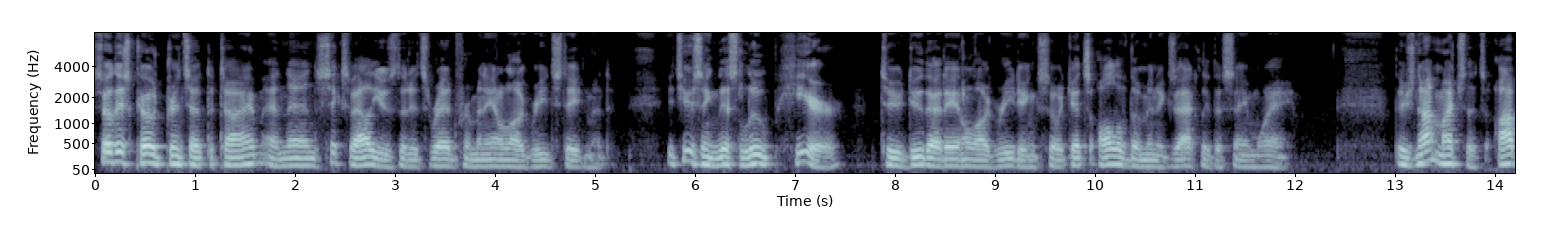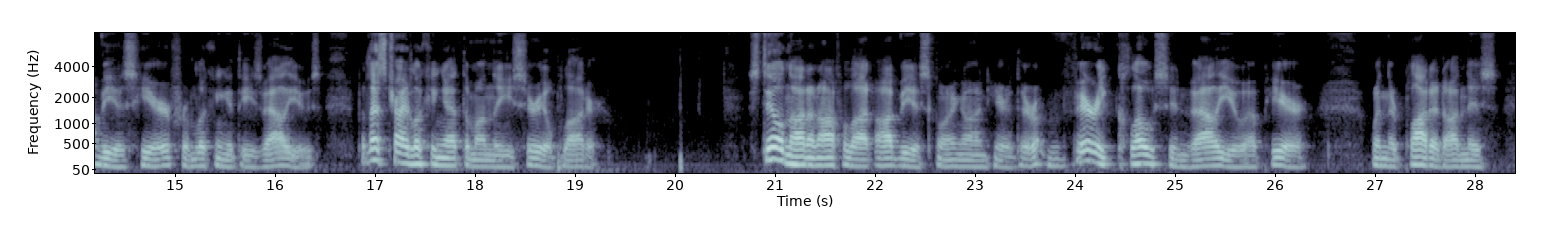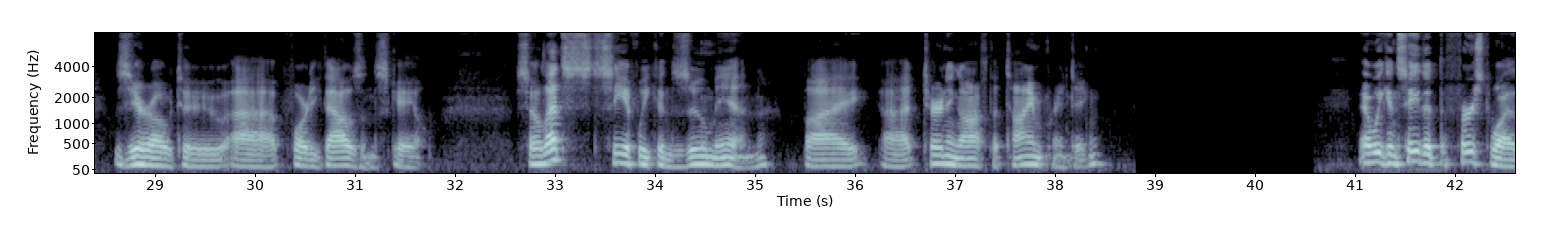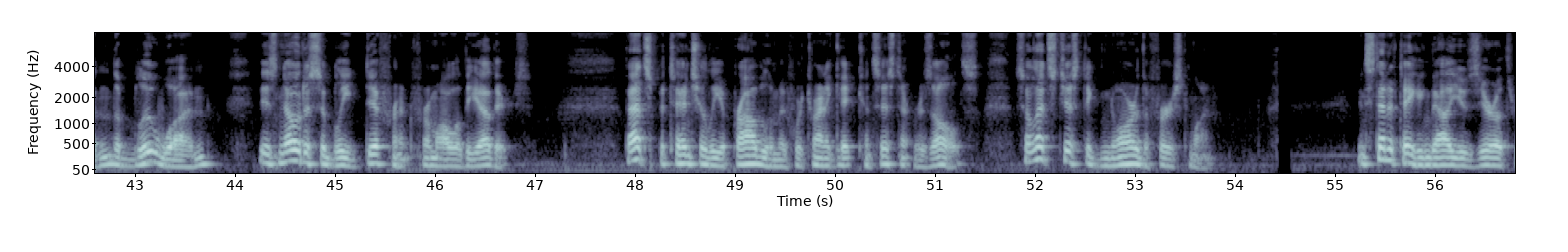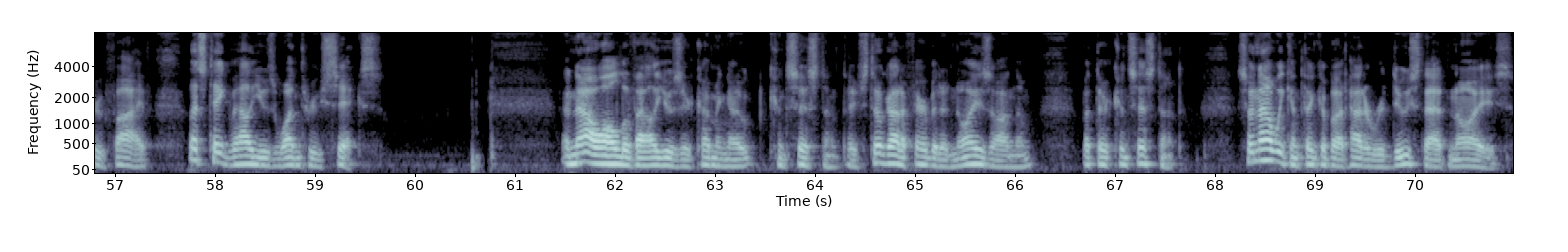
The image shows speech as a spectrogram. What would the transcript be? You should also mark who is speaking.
Speaker 1: So this code prints out the time and then six values that it's read from an analog read statement. It's using this loop here to do that analog reading so it gets all of them in exactly the same way. There's not much that's obvious here from looking at these values, but let's try looking at them on the serial plotter. Still not an awful lot obvious going on here. They're very close in value up here when they're plotted on this 0 to uh, 40,000 scale. So let's see if we can zoom in by uh, turning off the time printing. And we can see that the first one, the blue one, is noticeably different from all of the others. That's potentially a problem if we're trying to get consistent results. So let's just ignore the first one. Instead of taking values 0 through 5, let's take values 1 through 6. And now all the values are coming out consistent. They've still got a fair bit of noise on them, but they're consistent. So now we can think about how to reduce that noise.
